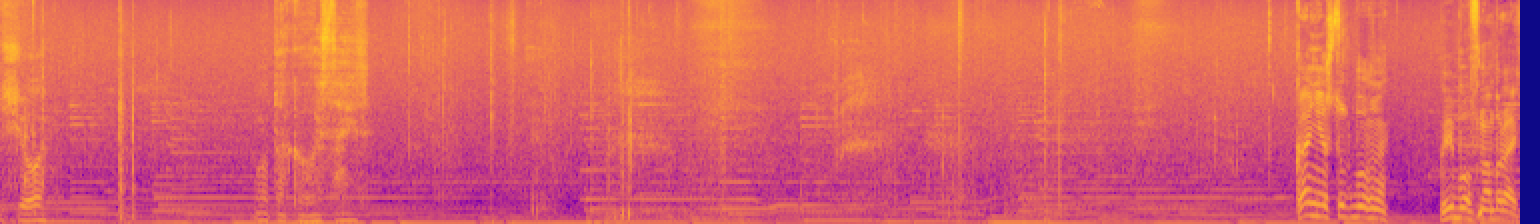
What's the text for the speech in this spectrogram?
Еще. Вот такой стоит. Конечно, тут можно грибов набрать.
